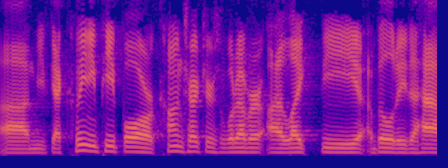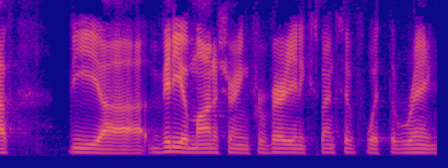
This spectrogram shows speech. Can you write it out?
um, you've got cleaning people or contractors, whatever. I like the ability to have the uh, video monitoring for very inexpensive with the Ring.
